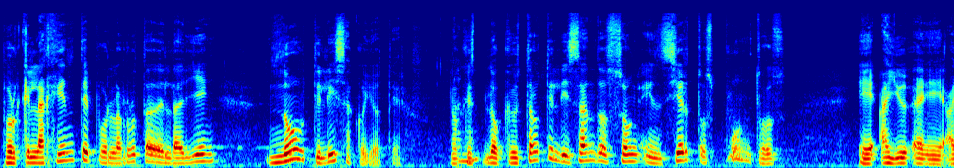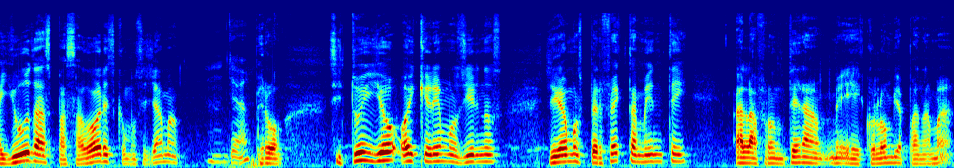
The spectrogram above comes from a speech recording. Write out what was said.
porque la gente por la ruta del Darién no utiliza coyoteros. Lo, que, lo que está utilizando son en ciertos puntos eh, eh, ayudas, pasadores, como se llama. Mm. Pero si tú y yo hoy queremos irnos, llegamos perfectamente a la frontera eh, Colombia-Panamá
